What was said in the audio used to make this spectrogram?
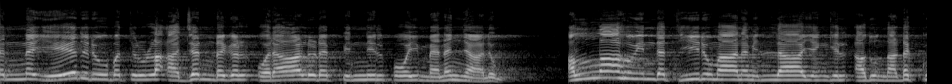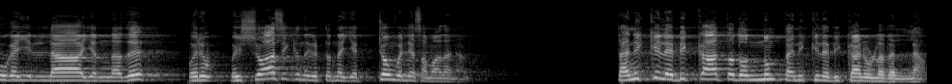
തന്നെ ഏത് രൂപത്തിലുള്ള അജണ്ടകൾ ഒരാളുടെ പിന്നിൽ പോയി മെനഞ്ഞാലും അള്ളാഹുവിന്റെ തീരുമാനമില്ല എങ്കിൽ അത് നടക്കുകയില്ല എന്നത് ഒരു വിശ്വാസിക്ക് കിട്ടുന്ന ഏറ്റവും വലിയ സമാധാനമാണ്. തനിക്ക് ലഭിക്കാത്തതൊന്നും തനിക്ക് ലഭിക്കാനുള്ളതല്ല.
